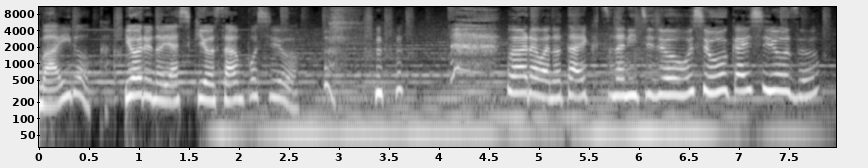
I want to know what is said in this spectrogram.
参ろうか。夜の屋敷を散歩しよう。わらわの退屈な日常を紹介しようぞ。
